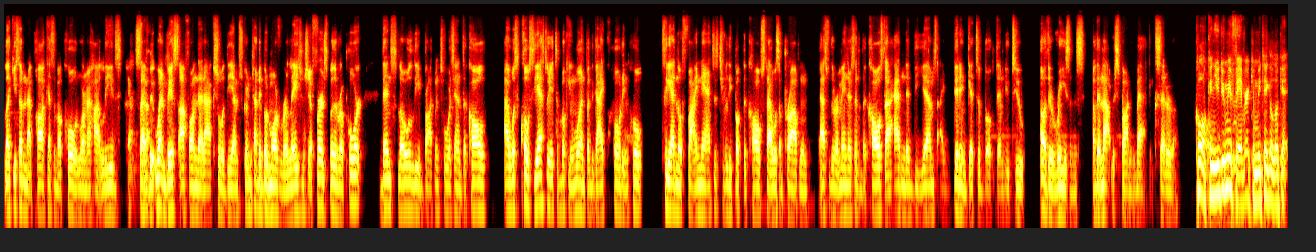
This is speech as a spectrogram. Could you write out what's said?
Like you said in that podcast about cold, warm, and hot leads. So I b- went based off on that actual DM script and tried to build more of a relationship first, build a rapport, then slowly brought them towards the end of the call. I was close yesterday to booking one, but the guy, quote unquote, said he had no finances to really book the call. So that was a problem. As for the remainder of the calls that I had in the DMs, I didn't get to book them due to other reasons of them not responding back, etc. Cole, can you do me a favor? Can we take a look at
